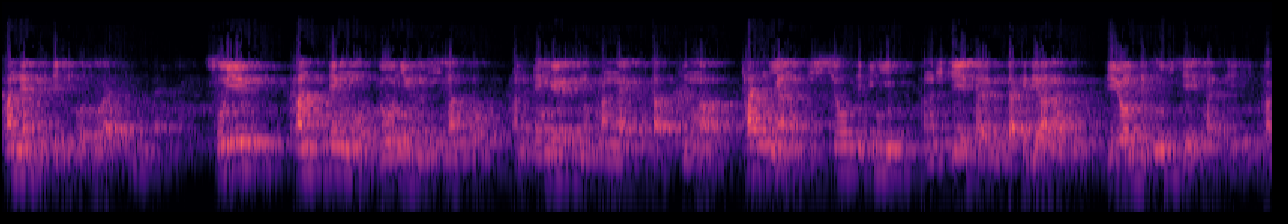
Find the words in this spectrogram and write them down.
観念として自己阻害する問題。そういう観点を導入しますと、あの、エンゲルスの考え方っていうのが、単にあの、実証的にあの否定されるだけではなく、理論的に否定されていくわ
